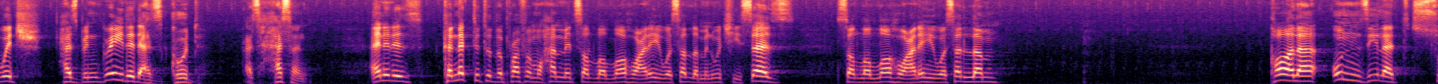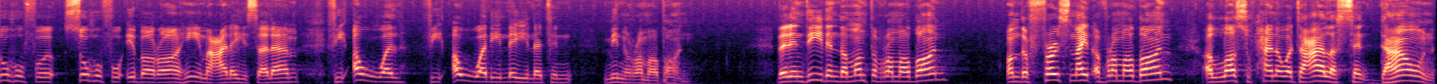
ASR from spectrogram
which has been graded as good, as hasan. And it is connected to the Prophet Muhammad sallallahu alayhi wasallam in which he says, sallallahu alayhi wasallam, قال أنزلت صحف صحف إبراهيم عليه السلام في أول في أول ليلة من رمضان. That indeed in the month of Ramadan, on the first night of Ramadan, Allah subhanahu wa ta'ala sent down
